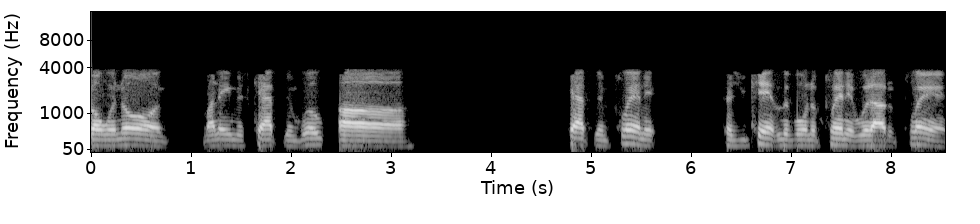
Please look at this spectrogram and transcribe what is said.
Going on. My name is Captain Will, uh, Captain Planet, because you can't live on a planet without a plan.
